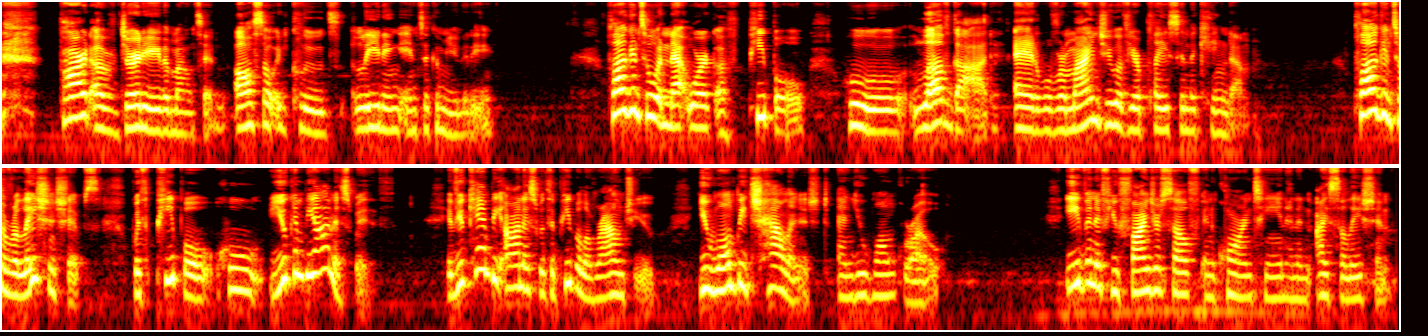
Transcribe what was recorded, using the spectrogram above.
Part of journeying the mountain also includes leading into community. Plug into a network of people who love God and will remind you of your place in the kingdom. Plug into relationships with people who you can be honest with. If you can't be honest with the people around you, you won't be challenged and you won't grow. Even if you find yourself in quarantine and in isolation,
